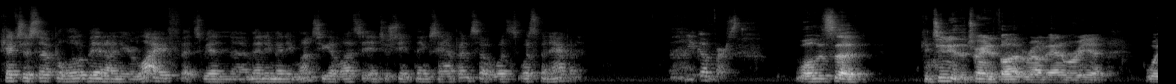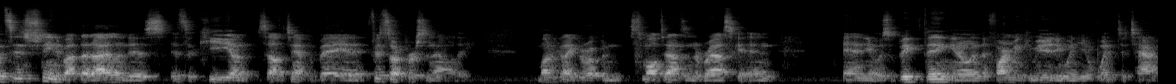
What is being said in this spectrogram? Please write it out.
catch us up a little bit on your life. It's been uh, many many months. You got lots of interesting things happen. So what's what's been happening? You go first. Well, let's uh, continue the train of thought around Anna Maria. What's interesting about that island is it's a key on South Tampa Bay and it fits our personality. Monica and I grew up in small towns in Nebraska and and it was a big thing, you know, in the farming community when you went to town.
